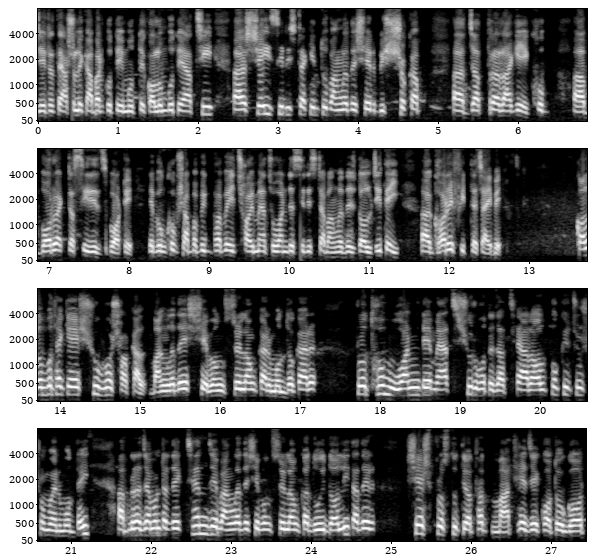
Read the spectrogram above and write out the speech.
যেটাতে আসলে কাভার করতে এই মুহূর্তে কলম্বোতে আছি সেই সিরিজটা কিন্তু বাংলাদেশের বিশ্বকাপ যাত্রার আগে খুব বড় একটা সিরিজ বটে এবং খুব স্বাভাবিকভাবে ছয় ম্যাচ ওয়ানডে সিরিজটা বাংলাদেশ দল জিতেই ঘরে ফিরতে চাইবে। কলম্বো থেকে শুভ সকাল। বাংলাদেশ এবং শ্রীলঙ্কার মধ্যকার প্রথম ওয়ানডে ম্যাচ শুরু হতে যাচ্ছে আর অল্প কিছু সময়ের মধ্যেই। আপনারা যেমনটা দেখছেন যে বাংলাদেশ এবং শ্রীলঙ্কা দুই দলই তাদের শেষ প্রস্তুতি অর্থাৎ মাঠে যে কত গজ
